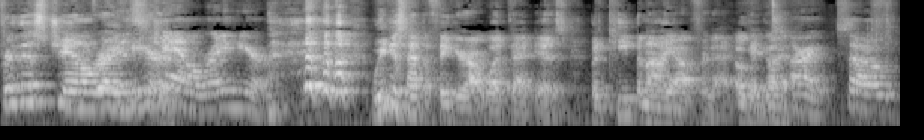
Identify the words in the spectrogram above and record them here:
For this channel for right this here. channel right here. we just have to figure out what that is. But keep an eye out for that. Okay, go ahead. All right, so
